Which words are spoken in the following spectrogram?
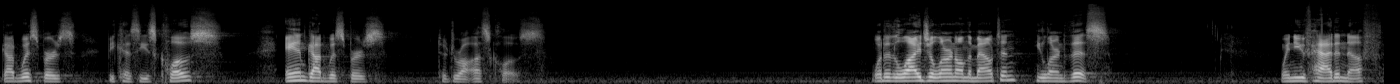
God whispers because he's close, and God whispers to draw us close. What did Elijah learn on the mountain? He learned this When you've had enough,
